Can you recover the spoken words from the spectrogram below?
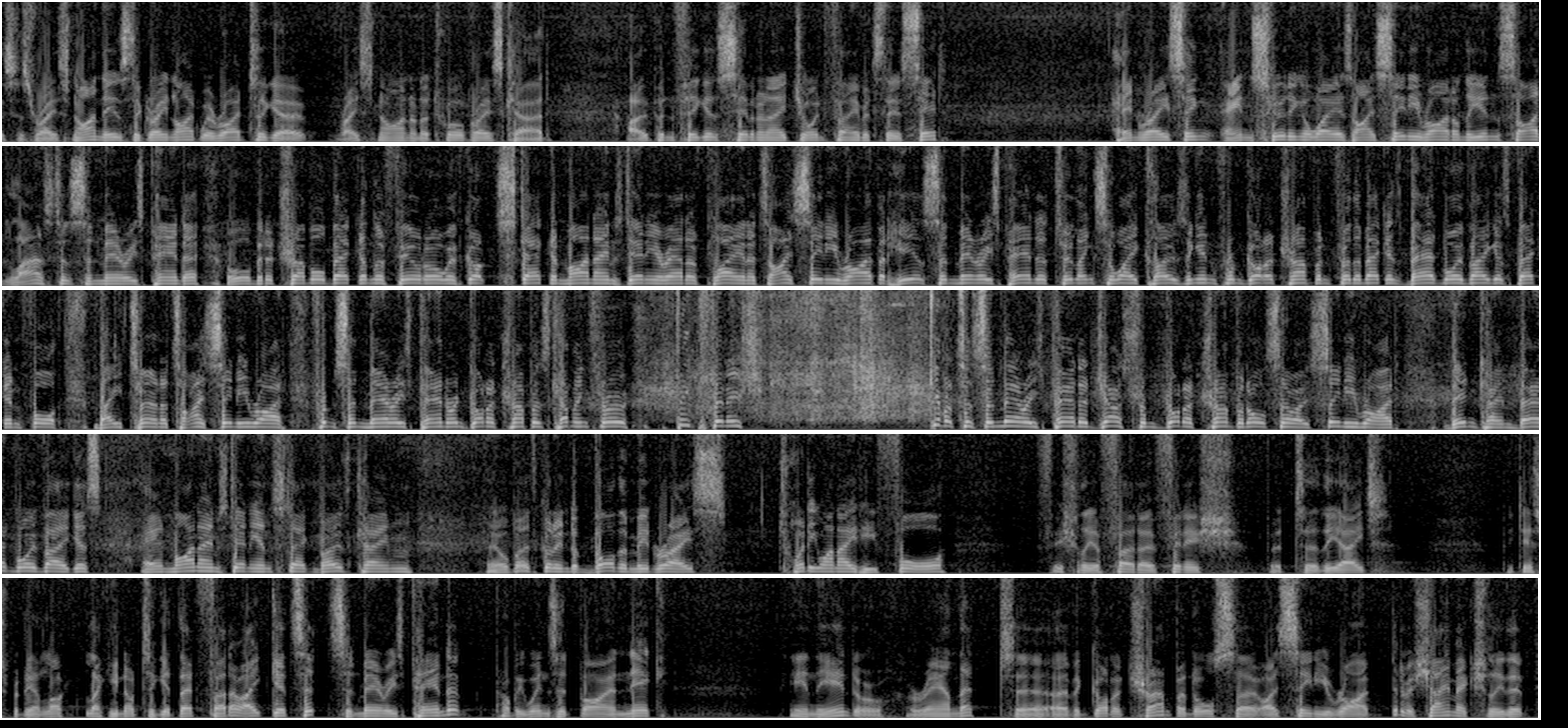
This is race nine. There's the green light. We're right to go. Race nine on a 12 race card. Open figures, seven and eight joint favourites. They're set. Hen racing and scooting away as Iceni right on the inside. Last is St Mary's Panda. Oh, a bit of trouble back in the field. Oh, we've got Stack and my name's Danny are out of play and it's Iceni right. But here's St Mary's Panda two lengths away, closing in from Got a Trump and further back is Bad Boy Vegas back and forth. They turn. It's Iceni right from St Mary's Panda and Got a Trump is coming through. Big finish. Give it to St Mary's Panda just from Got a Trump and also Iceni right. Then came Bad Boy Vegas and My Name's Danny and Stack both came, they both got into bother mid-race. 21.84, officially a photo finish, but uh, the eight be desperately unlucky not to get that photo. Eight gets it. St Mary's Panda probably wins it by a neck in the end or around that uh, over Got a Trump and also Iceni Right. Bit of a shame actually that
